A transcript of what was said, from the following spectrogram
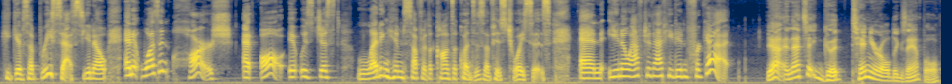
He gives up recess, you know, and it wasn't harsh at all. It was just letting him suffer the consequences of his choices. And, you know, after that, he didn't forget. Yeah, and that's a good 10 year old example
